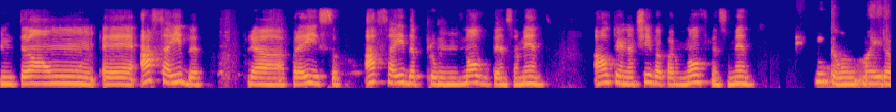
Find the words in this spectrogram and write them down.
Então, é, a saída para isso, a saída para um novo pensamento, a alternativa para um novo pensamento? Então, Maíra,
